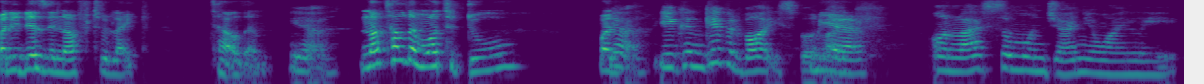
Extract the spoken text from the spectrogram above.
but it is enough to like tell them, Yeah, not tell them what to do, but yeah. You can give advice, but Yeah. like unless someone genuinely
